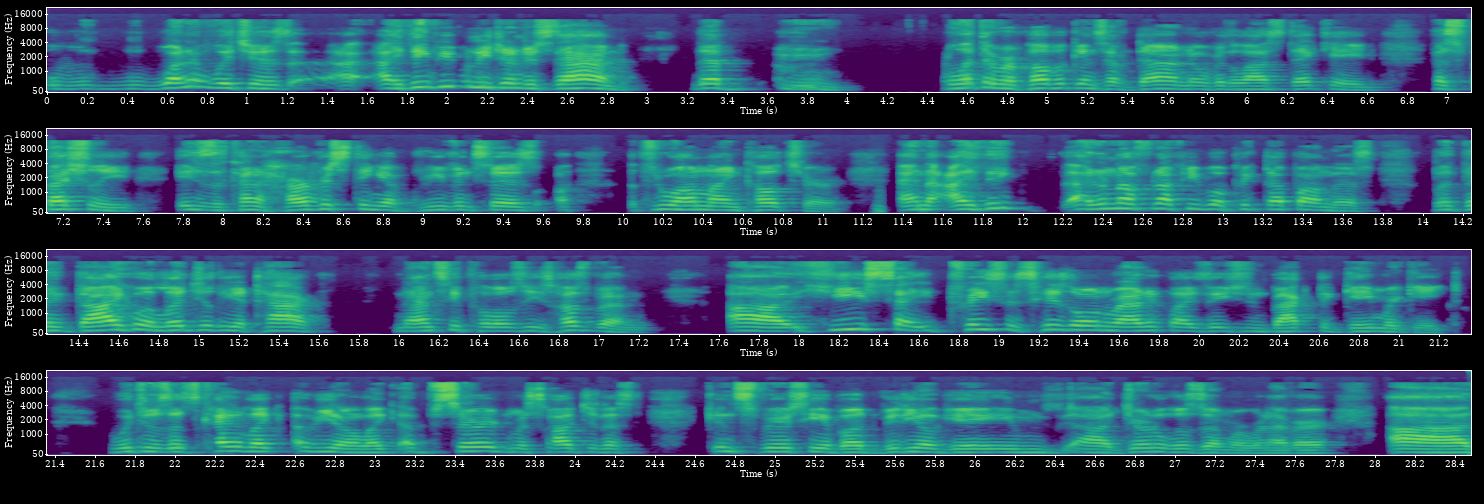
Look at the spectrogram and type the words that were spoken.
One of which is I, I think people need to understand that what the Republicans have done over the last decade, especially, is the kind of harvesting of grievances uh, through online culture. And I think I don't know if enough people picked up on this, but the guy who allegedly attacked Nancy Pelosi's husband, uh, he say traces his own radicalization back to Gamergate which was this kind of like you know like absurd misogynist conspiracy about video games uh, journalism or whatever. Uh,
